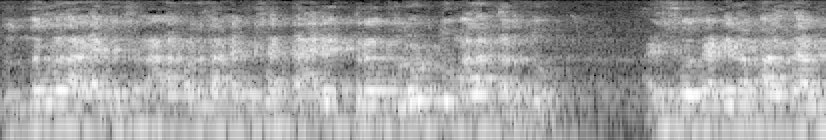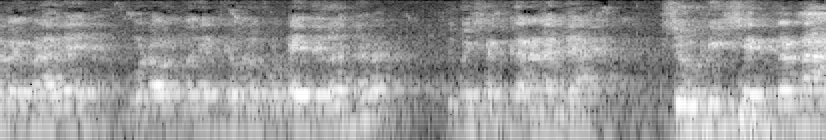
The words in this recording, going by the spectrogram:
दुंदरला जाण्यापेक्षा नाणामध्ये जाण्यापेक्षा डायरेक्ट ट्रक लोड तुम्हाला करतो. आणि सोसायटीला पाच हजार रुपये मिळाले गोडाऊनमध्ये ठेवलं कुठे दिलं तर तुम्ही शेतकऱ्यांना द्या. शेवटी शेतकऱ्यांना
